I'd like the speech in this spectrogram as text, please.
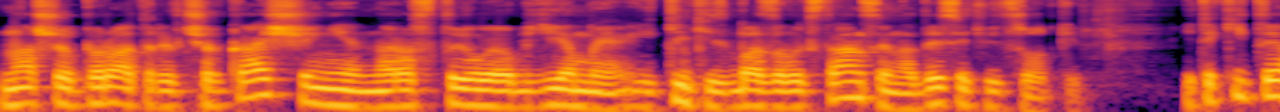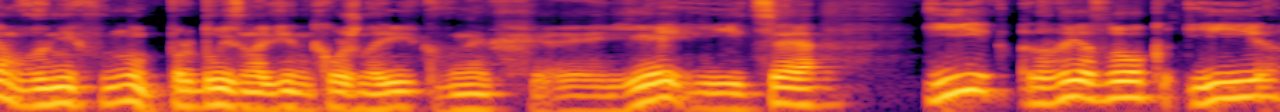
Наші оператори в Черкащині наростили об'єми і кількість базових станцій на 10%. І такий темп в них ну, приблизно він кожен рік в них е, є. І це і зв'язок, і е,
